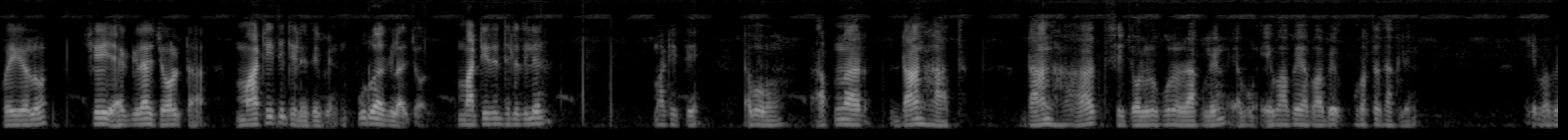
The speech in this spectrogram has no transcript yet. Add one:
হয়ে গেল। সেই এক গ্লাস জলটা মাটিতে ঢেলে দেবেন, পুরো এক গ্লাস জল। মাটিতে ঢেলে দিলেন, মাটিতে এবং আপনার ডান হাত ডান হাত সেই জলের উপরে রাখলেন এবং এভাবে এভাবে ঘোরাতে থাকলেন। এভাবে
